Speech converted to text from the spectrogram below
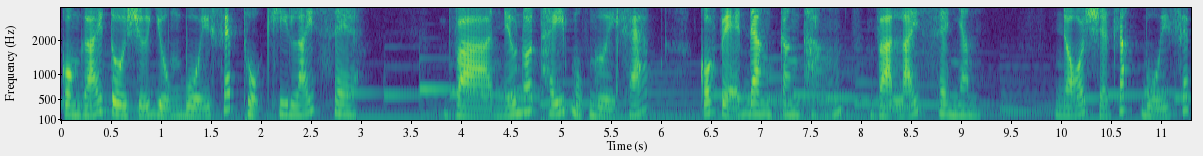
Con gái tôi sử dụng bụi phép thuật khi lái xe, và nếu nó thấy một người khác có vẻ đang căng thẳng và lái xe nhanh nó sẽ rắc bụi phép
